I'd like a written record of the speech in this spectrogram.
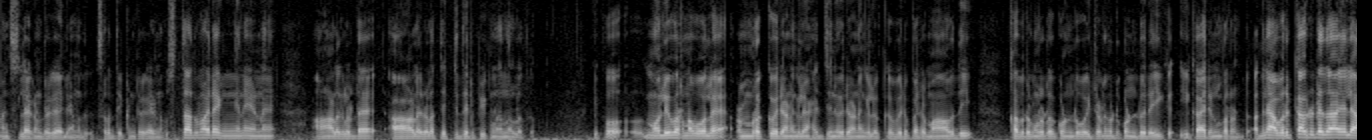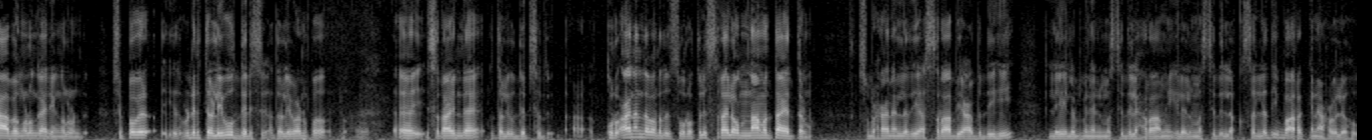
മനസ്സിലാക്കേണ്ട ഒരു കാര്യമാണത് ശ്രദ്ധിക്കേണ്ട ഒരു കാര്യമാണ്. ഉസ്താദ്മാരെങ്ങനെയാണ് ആളുകളുടെ ആളുകളെ തെറ്റിദ്ധരിപ്പിക്കുന്നത് എന്നുള്ളത്? ഇപ്പോൾ മൗലി പറഞ്ഞ പോലെ ഉംറക്ക് വരികയാണെങ്കിലും ഹജ്ജിന് വരികയാണെങ്കിലും ഒക്കെ അവർ പരമാവധി ഖബറുകളോട് കൊണ്ടുപോയിട്ടാണ് ഇങ്ങോട്ട് കൊണ്ടുവരിക ഈ ഈ കാര്യം പറഞ്ഞിട്ട്. അതിന് അവർക്ക് അവരുടേതായ ലാഭങ്ങളും കാര്യങ്ങളും ഉണ്ട്. പക്ഷെ ഇപ്പോൾ ഇവിടെ ഒരു തെളിവ് ഉദ്ധരിച്ച് ആ തെളിവാണ് ഇപ്പോൾ ഇസ്രായേലിന്റെ തെളിവ് ഉദ്ധരിച്ചത്. ഖുർആൻ എന്താ പറഞ്ഞത്? സൂറത്തിൽ ഇസ്രായേൽ ഒന്നാമത്തെ ആയത്താണ്. സുബാനല്ലതി അസ്രാബി അബ്ദിഹി ലൈലം മിനൽ മസ്ജിദുൽ ഹറാമി ഇലൽ മസ്ജിദുൽ അഖ്സല്ലതി ബാറക്കന ഹൗലഹു.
